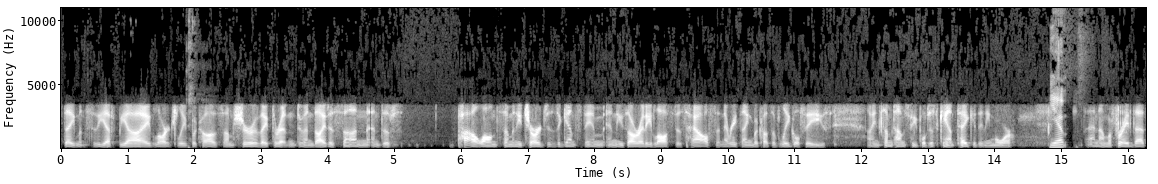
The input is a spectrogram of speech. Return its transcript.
statements to the FBI, largely because I'm sure they threatened to indict his son and to pile on so many charges against him, and he's already lost his house and everything because of legal fees. I mean, sometimes people just can't take it anymore. Yep. And I'm afraid that's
